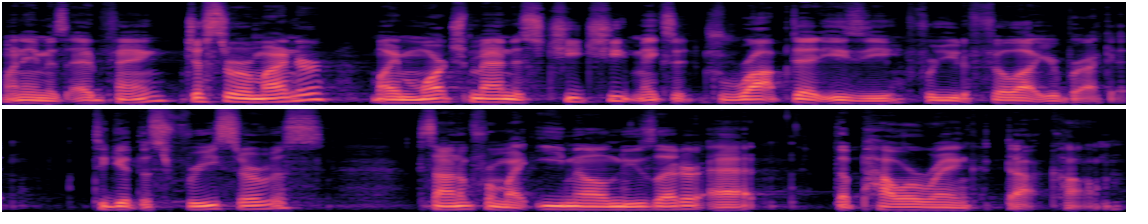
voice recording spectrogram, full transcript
My name is Ed Feng. Just a reminder my March Madness cheat sheet makes it drop dead easy for you to fill out your bracket. To get this free service, sign up for my email newsletter at thepowerrank.com.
